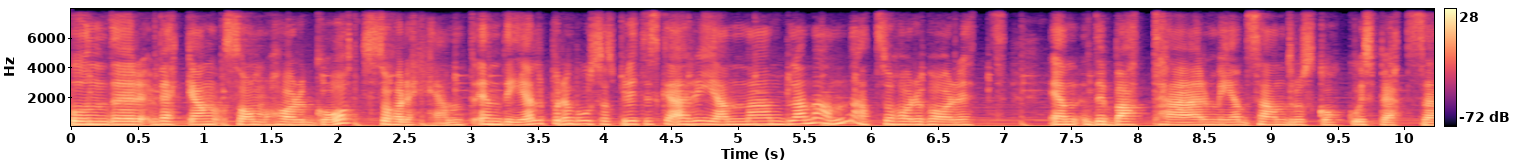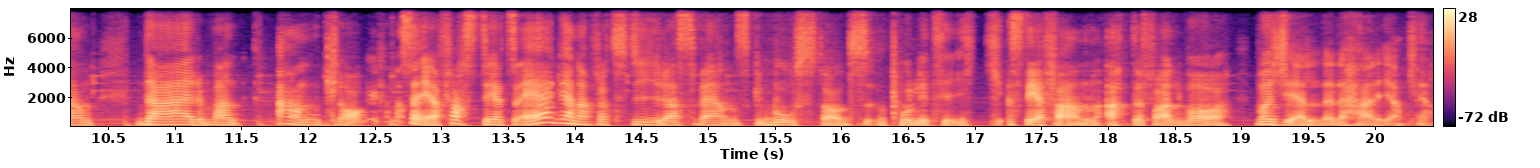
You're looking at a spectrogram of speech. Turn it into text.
Under veckan som har gått så har det hänt en del på den bostadspolitiska arenan. Bland annat så har det varit en debatt här med Sandro Scocco i spetsen där man anklagar, kan man säga, fastighetsägarna för att styra svensk bostadspolitik. Stefan Attefall, vad, vad gäller det här egentligen?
